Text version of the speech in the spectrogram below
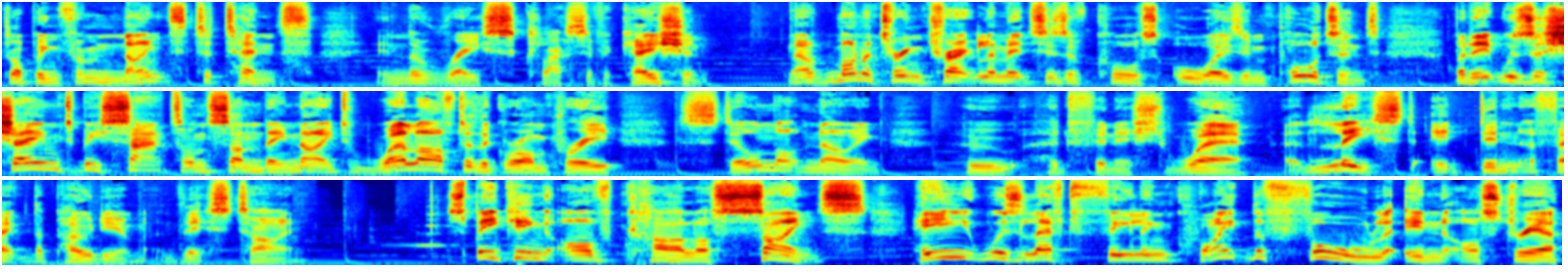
dropping from 9th to 10th in the race classification. Now, monitoring track limits is, of course, always important, but it was a shame to be sat on Sunday night well after the Grand Prix, still not knowing who had finished where. At least it didn't affect the podium this time. Speaking of Carlos Sainz, he was left feeling quite the fool in Austria,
